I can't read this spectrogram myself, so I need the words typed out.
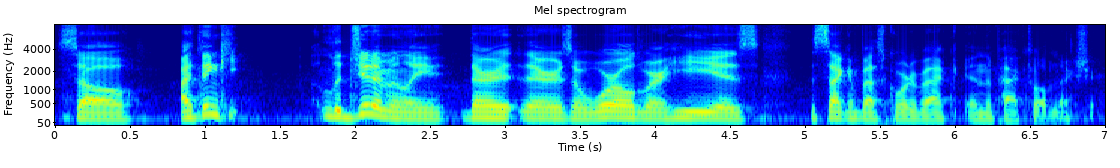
So I think he, legitimately there there's a world where he is the second best quarterback in the Pac-12 next year.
